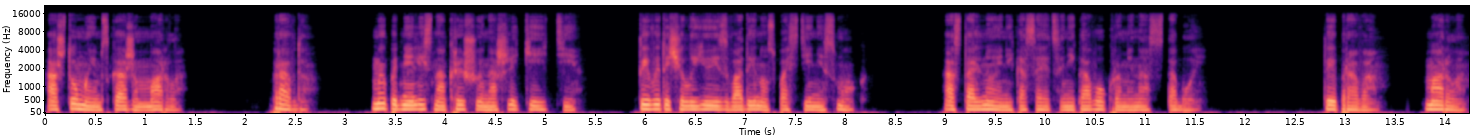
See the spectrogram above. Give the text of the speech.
А что мы им скажем, Марла? Правду. Мы поднялись на крышу и нашли Кейти. Ты вытащил ее из воды, но спасти не смог. Остальное не касается никого, кроме нас с тобой. Ты права. Марла,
